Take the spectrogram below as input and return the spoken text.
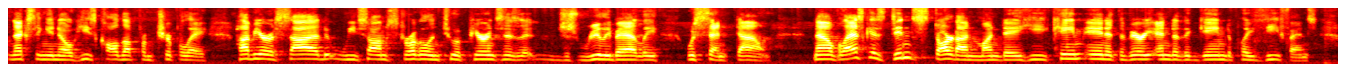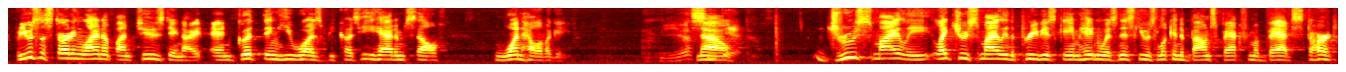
next thing you know, he's called up from AAA. Javier Assad, we saw him struggle in two appearances, that just really badly, was sent down. Now, Velazquez didn't start on Monday. He came in at the very end of the game to play defense, but he was the starting lineup on Tuesday night. And good thing he was because he had himself one hell of a game. Yes, now, he did. Drew Smyly, like Drew Smyly the previous game, Hayden Wesneski was looking to bounce back from a bad start.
